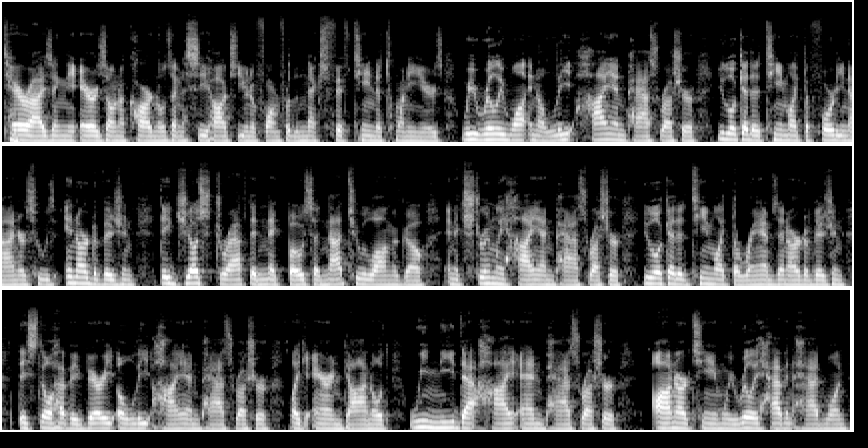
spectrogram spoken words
terrorizing the Arizona Cardinals in a Seahawks uniform for the next 15 to 20 years. We really want an elite high end pass rusher. You look at a team like the 49ers, who is in our division, they just drafted Nick Bosa not too long ago, an extremely high end pass rusher. You look at a team like the Rams in our division, they still have a very elite high end pass rusher like Aaron Donald. We need that high end pass rusher on our team. We really haven't had one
